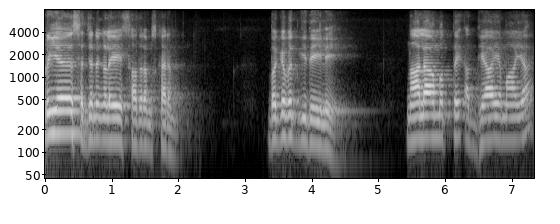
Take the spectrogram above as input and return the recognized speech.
പ്രിയ സജ്ജനങ്ങളെ സാദനമസ്കാരം ഭഗവത്ഗീതയിലെ നാലാമത്തെ അധ്യായമായ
